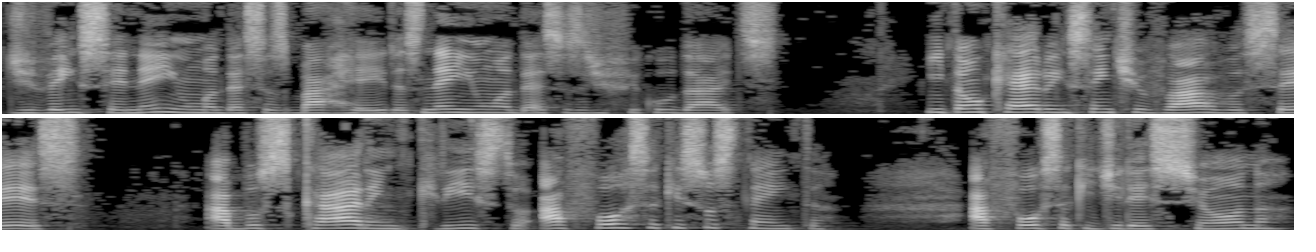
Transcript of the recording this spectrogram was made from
de vencer nenhuma dessas barreiras, nenhuma dessas dificuldades. Então eu quero incentivar vocês a buscar em Cristo a força que sustenta, a força que direciona,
